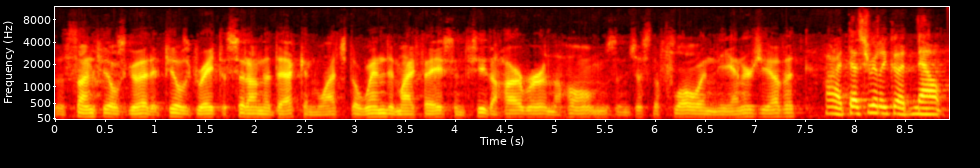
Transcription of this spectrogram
The sun feels good. It feels great to sit on the deck and watch the wind in my face and see the harbor and the homes and just the flow and the energy of it. All right, that's really good. Now,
